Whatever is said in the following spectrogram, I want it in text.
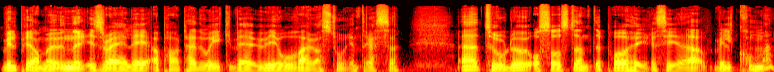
vil programmet under Israeli Apartheid Week ved UiO være av stor interesse. Eh, tror du også studenter på høyresida vil komme?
